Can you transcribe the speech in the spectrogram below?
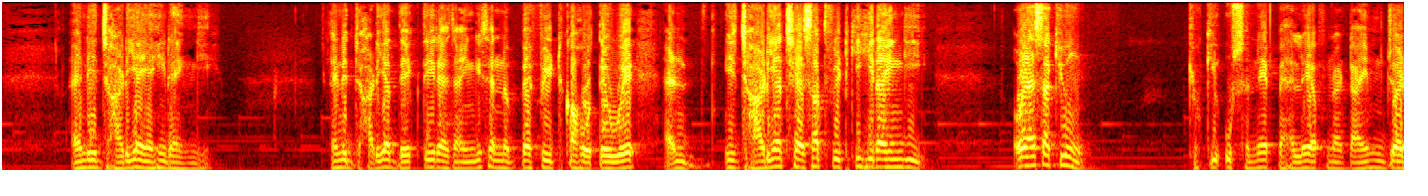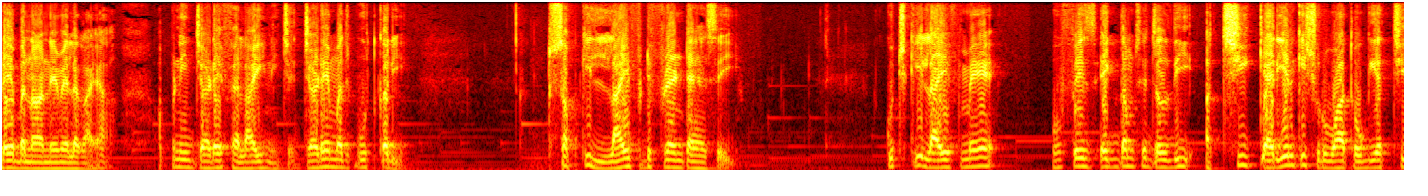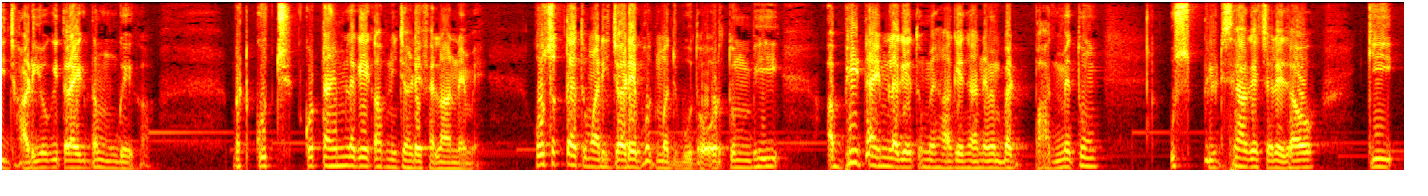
एंड ये झाड़ियाँ यहीं रहेंगी। एंड झाड़ियाँ देखती रह जाएँगी से नब्बे फीट का होते हुए एंड ये झाड़ियाँ छह सात फीट की ही रहेंगी। और ऐसा क्यों? क्योंकि उसने पहले अपना टाइम जड़े बनाने में लगाया, अपनी जड़ें फैलाई नीचे, जड़ें मज़बूत करी। तो सबकी लाइफ डिफरेंट है ऐसे ही। कुछ की लाइफ में वो फ़ेज़ एकदम से जल्दी अच्छी कैरियर की शुरुआत होगी, अच्छी झाड़ियों की तरह एकदम उगेगा। बट कुछ को टाइम लगेगा अपनी जड़ें फैलाने में। हो सकता है तुम्हारी जड़ें बहुत मज़बूत हो और तुम भी, अब भी टाइम लगे तुम्हें आगे जाने में बट बाद में तुम उस स्पीड से आगे चले जाओ कि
